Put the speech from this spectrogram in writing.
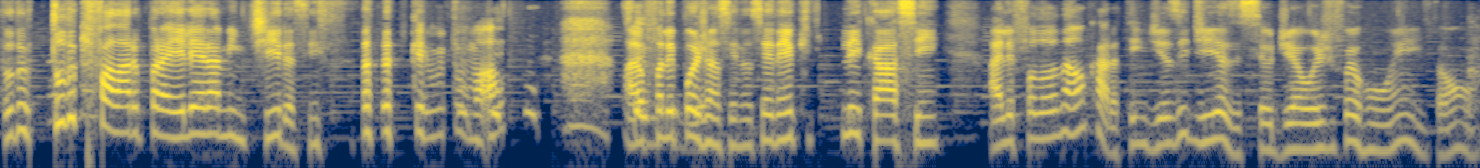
Tudo, tudo que falaram para ele era mentira, assim. Fiquei muito mal. Aí eu falei, pô, Jansen, não sei nem o que explicar, assim. Aí ele falou, não, cara, tem dias e dias. Esse seu dia hoje foi ruim, então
